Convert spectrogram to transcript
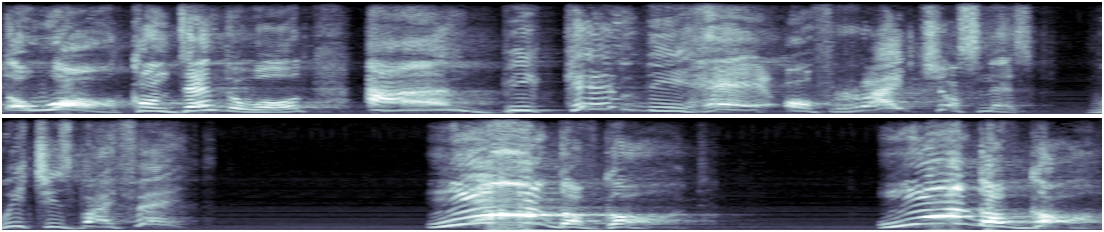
the world, condemned the world, and became the heir of righteousness, which is by faith. Warned of God. Warned of God.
